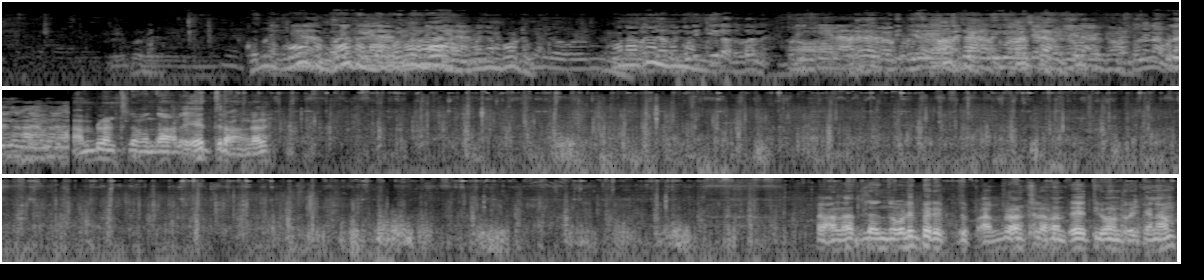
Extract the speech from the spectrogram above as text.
கொஞ்சம் ஆம்புலன்ஸில் வந்து ஆள் ஏற்றுறாங்க அதில் இருந்து ஒளிபெருக்கு ஆம்புலன்ஸில் வந்து ஏற்றி கொண்டிருக்கணும்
